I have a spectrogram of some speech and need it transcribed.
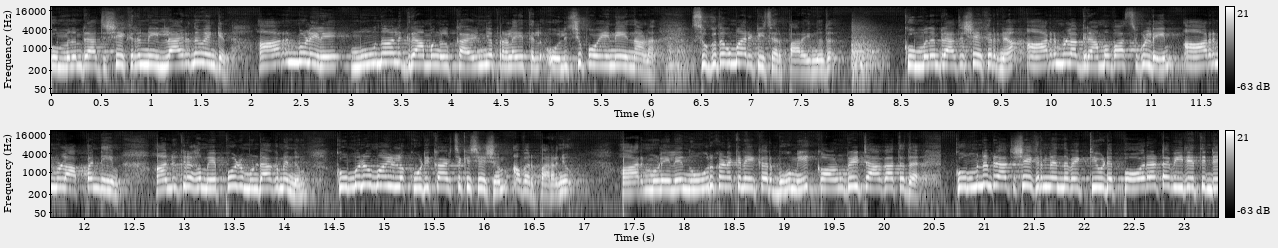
കുമ്മനം രാജശേഖരനെ ഇല്ലായിരുന്നുവെങ്കിൽ ആറന്മുളയിലെ മൂന്നാൽ ഗ്രാമങ്ങൾ കഴിഞ്ഞ പ്രളയത്തിൽ ഒലിച്ചുപോയേനെ എന്നാണ് സുഗതകുമാരി ടീച്ചർ പറയുന്നത്. കുമ്മനം രാജശേഖരന് ആറന്മുള ഗ്രാമവാസികളുടെയും ആറന്മുള അപ്പന്റെയും അനുഗ്രഹം എപ്പോഴും ഉണ്ടാകുമെന്നും കുമ്മനവുമായുള്ള കൂടിക്കാഴ്ചയ്ക്ക് ശേഷം അവർ പറഞ്ഞു. ആറന്മുളയിലെ നൂറുകണക്കിന് ഏക്കർ ഭൂമി കോൺക്രീറ്റ് ആകാത്തത് കുമ്മനം രാജശേഖരൻ എന്ന വ്യക്തിയുടെ പോരാട്ട വീര്യത്തിന്റെ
